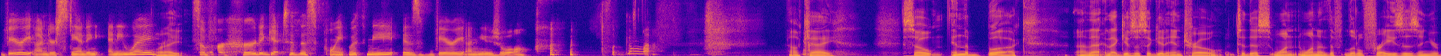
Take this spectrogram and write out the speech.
very understanding anyway. Right. So for her to get to this point with me is very unusual. like, okay. Yeah. So in the book, uh, that that gives us a good intro to this one one of the little phrases in your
